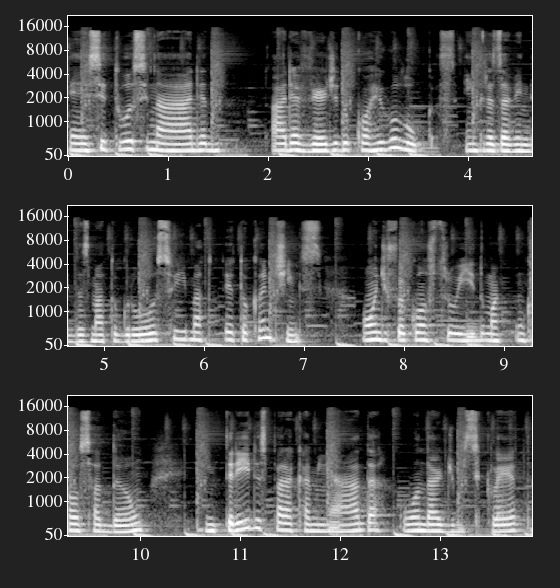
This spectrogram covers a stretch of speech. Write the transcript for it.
é, situa-se na área área verde do Córrego Lucas, entre as avenidas Mato Grosso e, Mato, Tocantins, onde foi construído uma, um calçadão em trilhos para caminhada ou andar de bicicleta,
